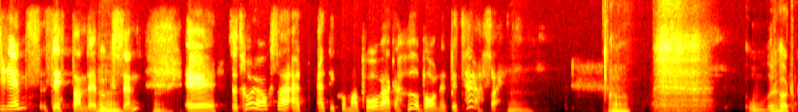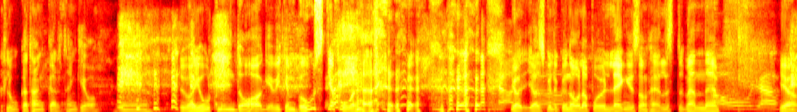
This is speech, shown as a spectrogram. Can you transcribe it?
gränssättande Mm. vuxen. Eh, så tror jag också att, att det kommer att påverka hur barnet beter sig. Ja. Oerhört kloka tankar, tänker jag. Eh, Du har gjort min dag. Vilken boost jag får här. Jag, jag skulle kunna hålla på hur länge som helst. Men, eh, Oh, ja. ja.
